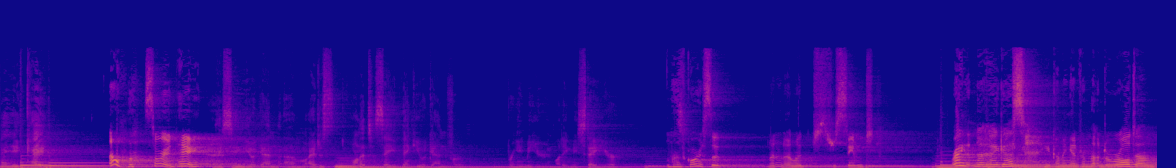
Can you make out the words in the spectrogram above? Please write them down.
hey, Kay, Oh, Soren, hey. nice seeing you again. Um, I just wanted to say thank you again for bringing me here and letting me stay here. Of course, it. I don't know. It just, just seemed right. I guess you coming in from the underworld. Um,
